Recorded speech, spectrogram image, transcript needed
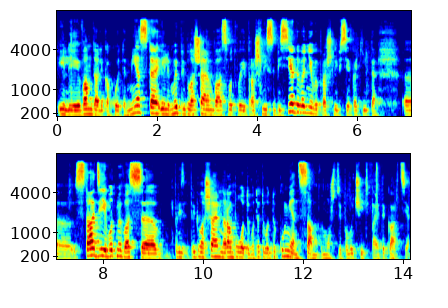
или вам дали какое-то место, или мы приглашаем вас, вот вы прошли собеседование, вы прошли все какие-то э, стадии, вот мы вас э, при, приглашаем на работу. Вот это вот документ сам вы можете получить по этой карте.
